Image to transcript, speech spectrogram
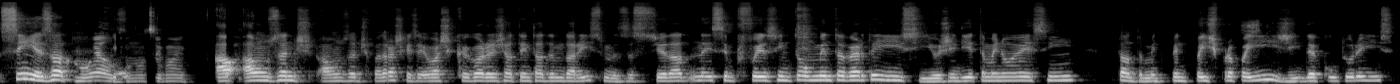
Sim, exato. cruel, não sei como é. que- Há, há uns anos, há uns anos para trás, quer dizer, eu acho que agora já a mudar isso, mas a sociedade nem sempre foi assim tão mente aberta a isso, e hoje em dia também não é assim, então também depende de país para país e da cultura e isso.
